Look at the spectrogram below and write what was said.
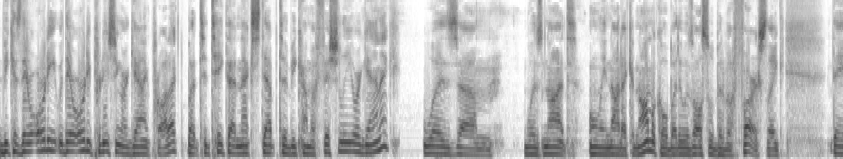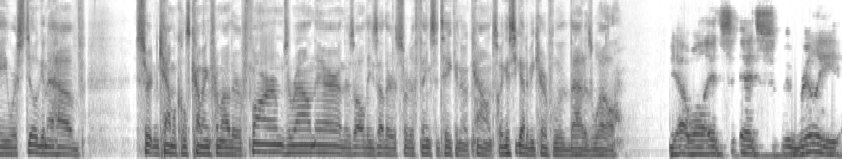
because they were already they were already producing organic product, but to take that next step to become officially organic was um, was not only not economical, but it was also a bit of a farce. Like they were still going to have certain chemicals coming from other farms around there, and there's all these other sort of things to take into account. So I guess you got to be careful with that as well. Yeah, well, it's it's it really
